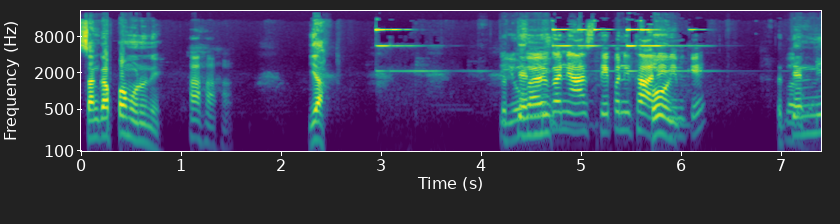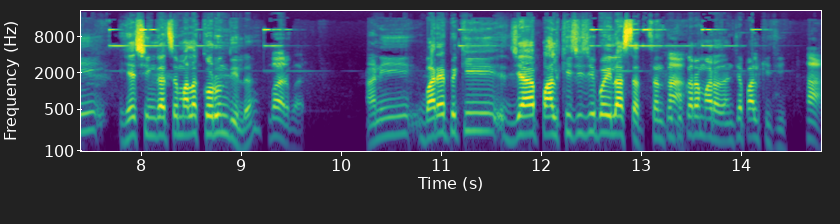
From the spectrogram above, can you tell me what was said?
संगाप्पा म्हणून आहे. हा हा हा. या. तर योगायोगाने आज ते पण इथं आले हो. नेमके. तर. त्यांनी ह्या शिंगाचं मला करून दिलं बर बर आणि बऱ्यापैकी ज्या पालखीची जी बैल असतात संत हा. तुकाराम महाराजांच्या पालखीची हा.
